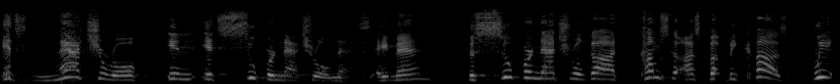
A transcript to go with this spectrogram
It's natural in its supernaturalness. Amen? The supernatural God comes to us, but because we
